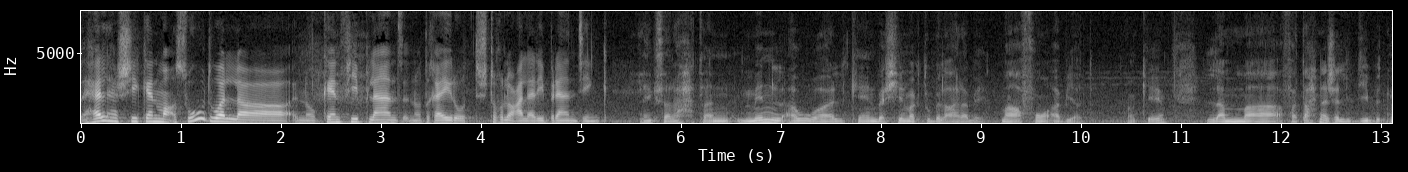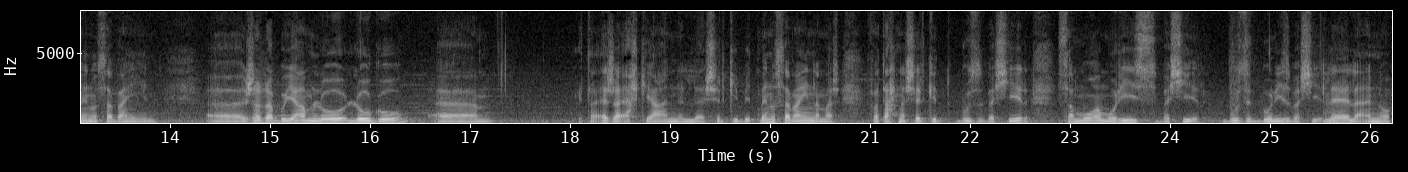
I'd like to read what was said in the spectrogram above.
هل هالشيء كان مقصود ولا إنه كان في plans إنه تغيروا تشتغلوا على rebranding ليك صراحة من الأول كان بشير مكتوب بالعربي مع fond أبيض okay؟ لما فتحنا جل الديب ب 78 جربوا يعملوا لوجو اجى أحكي عن الشركة ب 78 لما فتحنا شركة بوظة بشير سموها موريس بشير بوظة موريس بشير. ليه؟ لأنه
